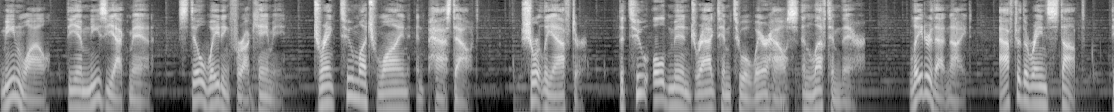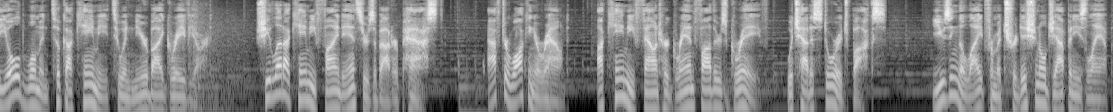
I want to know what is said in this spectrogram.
Meanwhile, the amnesiac man, still waiting for Akemi, drank too much wine and passed out. Shortly after, the two old men dragged him to a warehouse and left him there. Later that night, after the rain stopped, the old woman took Akemi to a nearby graveyard. She let Akemi find answers about her past. After walking around, Akemi found her grandfather's grave, which had a storage box. Using the light from a traditional Japanese lamp,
